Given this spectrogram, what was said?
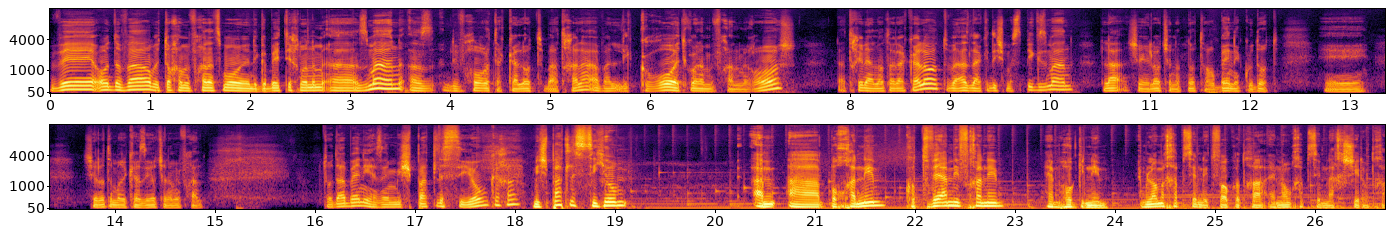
ועוד דבר, בתוך המבחן עצמו, לגבי תכנון הזמן, אז לבחור את הקלות בהתחלה, אבל לקרוא את כל המבחן מראש, להתחיל לענות על הקלות, ואז להקדיש מספיק זמן לשאלות שנותנות הרבה נקודות, אה, שאלות המרכזיות של המבחן. תודה בני, איזה משפט לסיום ככה? משפט לסיום, הבוחנים, כותבי המבחנים, הם הוגנים. הם לא מחפשים לדפוק אותך, הם לא מחפשים להכשיל אותך.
